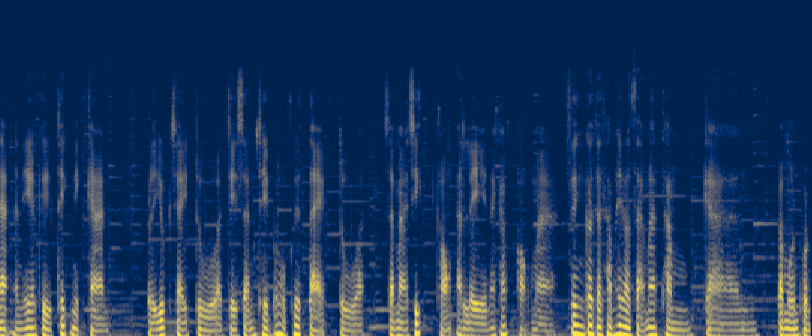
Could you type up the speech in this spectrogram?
นะอันนี้ก็คือเทคนิคการ ประยุกต์ใช้ตัว JSON table เพื่อแตกตัวสมาชิกของ array นะครับออกมา ซึ่งก็จะทำให้เราสามารถทำการประมวลผล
